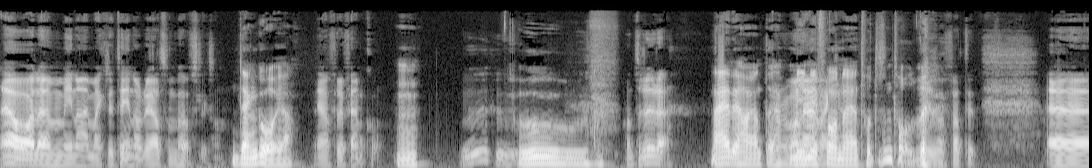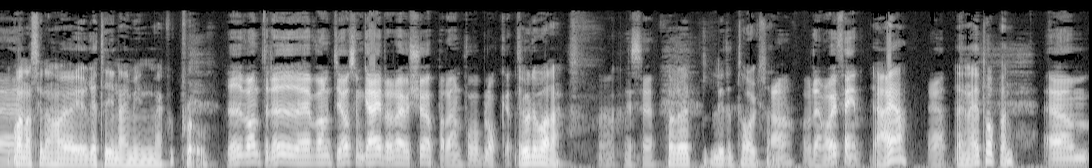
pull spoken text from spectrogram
Ja, eller min iMac Retina. och Det är allt som behövs liksom. Den går ja. Ja, för det är 5K. Mm. Ooh. Har inte du det? Nej det har jag inte. Min är från eh, 2012. Det var fattigt. Å Eh, andra sidan har jag ju Retina i min Macbook Pro. du, var inte du, var det inte jag som guidade dig att köpa den på Blocket? Jo det var det. Ja, ni ser. För ett litet tag sedan. Ja, och den var ju fin. Ja ja. Ja. Den är toppen. Ehm,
